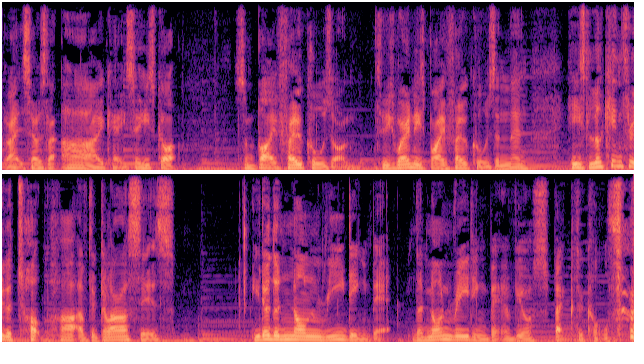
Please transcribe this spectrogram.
Right. So I was like, Ah, okay. So he's got some bifocals on. So he's wearing these bifocals and then he's looking through the top part of the glasses you know the non-reading bit the non-reading bit of your spectacles.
